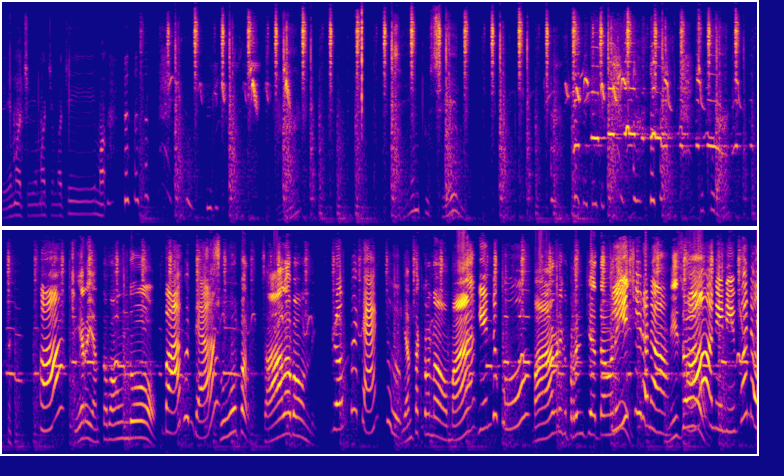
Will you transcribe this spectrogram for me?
చీమ చీమ చీమ చీమ. సేమ్ టు సేమ్ చీర ఎంత బాగుందో. బాగుందా? సూపర్ చాలా బాగుంది. ரொம்ப థ్యాంక్స్ ఎంత కొన్నావమ్మా? ఎందుకు? మా ఆవిడకి ప్రజెంట్ చేద్దామని. ఈ నిజం? ఆ, నేను ఇవ్వను.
